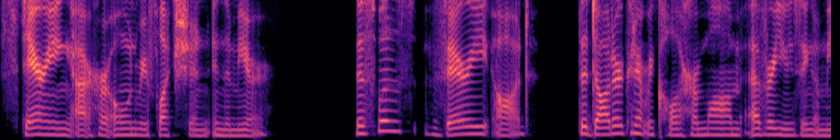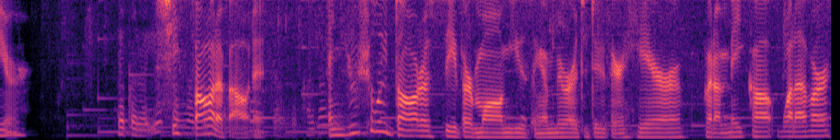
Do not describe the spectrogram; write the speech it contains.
staring at her own reflection in the mirror. This was very odd. The daughter couldn't recall her mom ever using a mirror. She thought about it. And usually daughters see their mom using a mirror to do their hair, put on makeup, whatever.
